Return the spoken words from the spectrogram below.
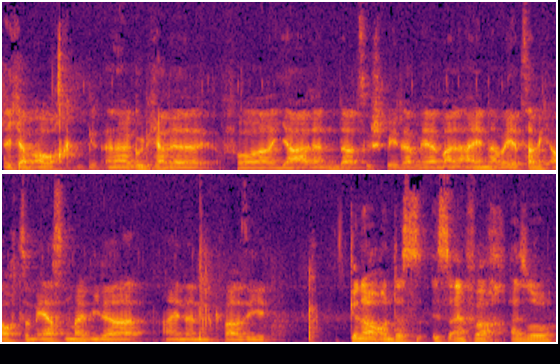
Ich habe auch, na gut, ich hatte vor Jahren, dazu später mehr mal einen, aber jetzt habe ich auch zum ersten Mal wieder einen quasi. Genau, und das ist einfach, also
